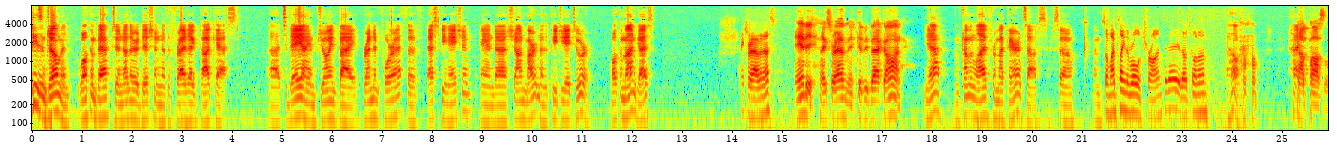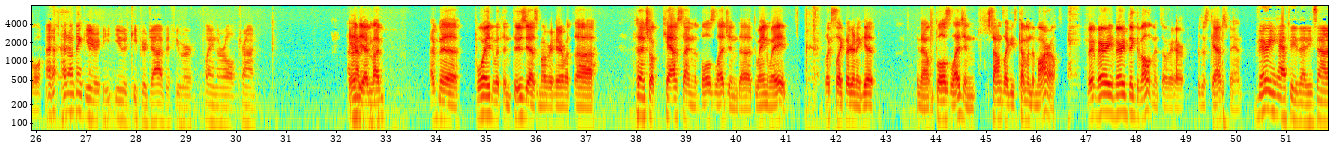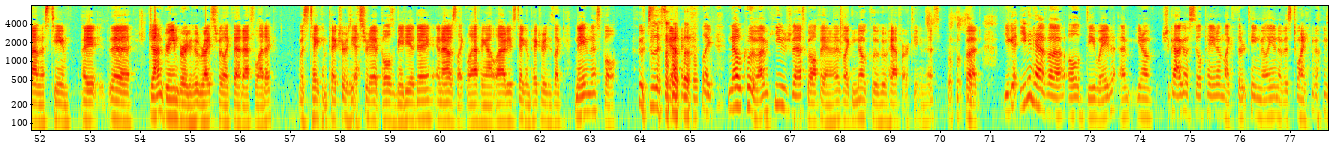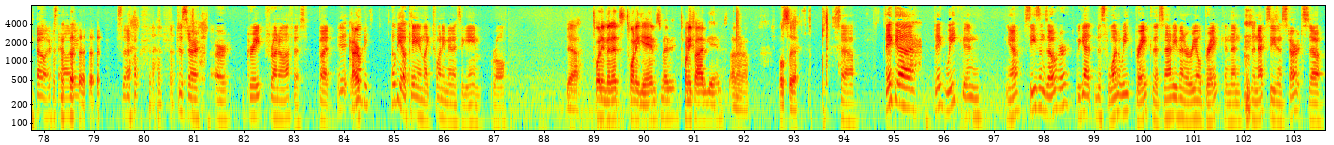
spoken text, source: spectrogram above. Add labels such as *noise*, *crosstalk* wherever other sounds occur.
Ladies and gentlemen, welcome back to another edition of the Fried Egg Podcast. Uh, today I am joined by Brendan Porath of SB Nation and uh, Sean Martin of the PGA Tour. Welcome on, guys. Thanks for having us. Andy, thanks for having me. Good to be back on. Yeah, I'm coming live from my parents' house, so I'm. So am I playing the role of Tron today? Is that what's going on? Oh, *laughs* not possible. *laughs* I don't, I don't think you you would keep your job if you were playing the role of Tron. Andy, I'm, I'm I'm uh, buoyed with enthusiasm over here with uh, potential Cavs signing the Bulls legend uh, Dwyane Wade. *laughs* Looks like they're gonna get, you know, Bulls legend. Sounds like he's coming tomorrow. *laughs* Very, very, very big developments over here for this Cavs fan. Very happy that he's not on this team. I the Jon Greenberg, who writes for like that Athletic, was taking pictures yesterday at Bulls Media Day, and I was like laughing out loud. He was taking pictures. He's like, "Name this bull." *laughs* Who's this guy? *laughs* like, no clue. I'm a huge basketball fan. I have like no clue who half our team is. But you get you can have uh, old D Wade. Um, you know, Chicago is still paying him like 13 million of his 20 *laughs* million dollar salary. so, just our our great front office. But it, he'll be he'll be okay in like 20 minutes a game Yeah, 20 minutes, 20 games, maybe 25 games. I don't know. We'll see. So, big, uh, big week, and you know, season's over. We got this one week break that's not even a real break, and then *clears throat* the next season starts. So,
